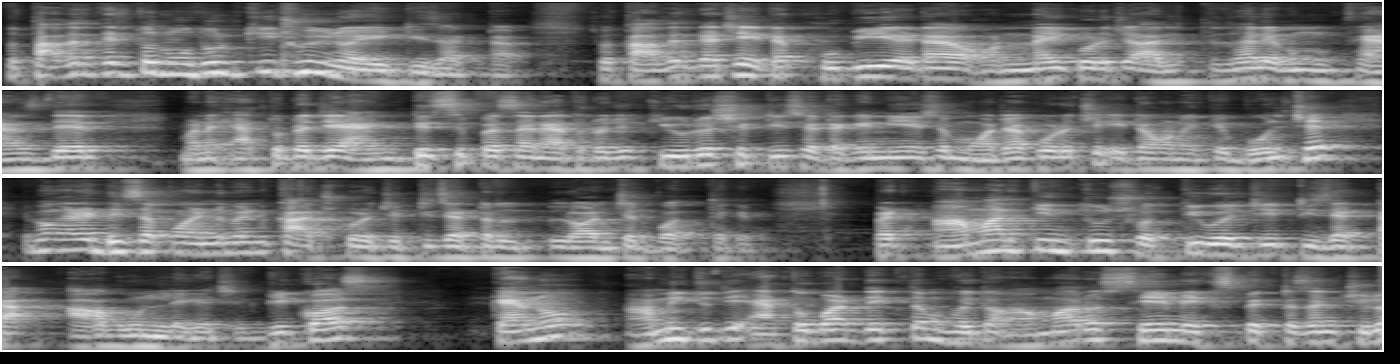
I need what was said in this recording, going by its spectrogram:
তো তাদের কাছে তো নতুন কিছুই নয় এই টিজারটা তো তাদের কাছে এটা খুবই এটা অন্যায় করেছে আদিত্য ধার এবং ফ্যান্সদের মানে এতটা যে অ্যান্টিসিপেশন এতটা যে কিউরিয়াসিটি সেটাকে নিয়ে এসে মজা করেছে, এটা অনেকে বলছে এবং একটা ডিসঅ্যাপয়েন্টমেন্ট কাজ করেছে টিজারটা লঞ্চের পর থেকে। বাট আমার কিন্তু সত্যি বলছি টিজারটা আগুন লেগেছে। বিকজ কেন? আমি যদি এতবার দেখতাম, হয়তো আমারও সেম এক্সপেকটেশন ছিল।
